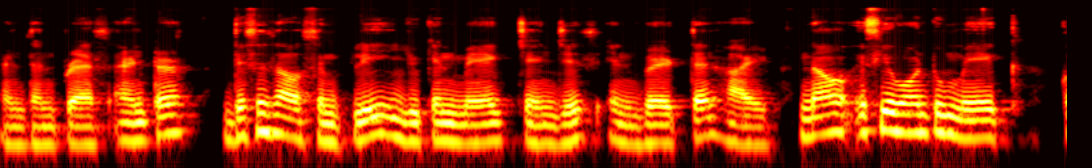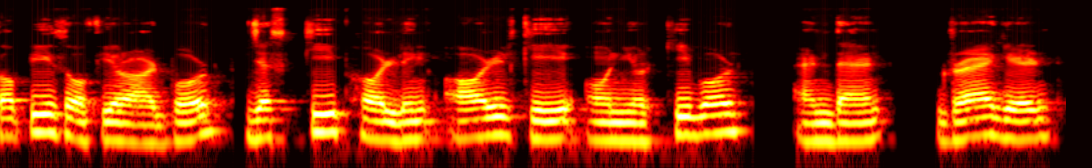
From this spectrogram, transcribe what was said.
and then press enter. This is how simply you can make changes in width and height. Now if you want to make copies of your artboard, just keep holding alt key on your keyboard and then drag it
